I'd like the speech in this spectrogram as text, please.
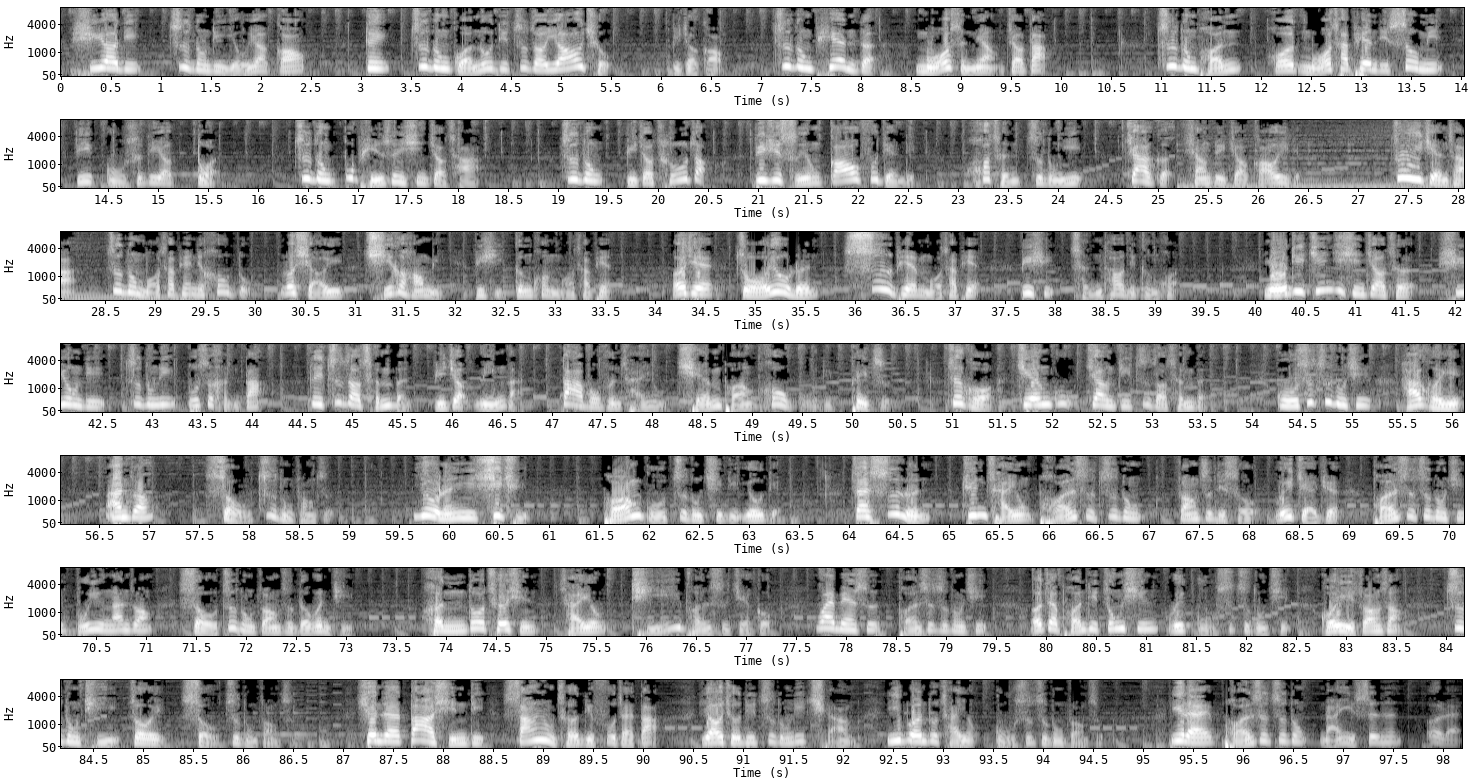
需要的。制动的油压高，对制动管路的制造要求比较高，制动片的磨损量较大，制动盘和摩擦片的寿命比鼓式的要短，制动不平顺性较差，制动比较粗糙，必须使用高负点的合成制动液，价格相对较高一点。注意检查制动摩擦片的厚度。若小于七个毫米，必须更换摩擦片，而且左右轮四片摩擦片必须成套的更换。有的经济型轿车需用的制动力不是很大，对制造成本比较敏感，大部分采用前盘后鼓的配置，这可兼顾降低制造成本。鼓式制动器还可以安装手制动装置，又能以吸取盘鼓制动器的优点。在四轮均采用盘式制动装置的时候，为解决盘式制动器不易安装手制动装置的问题，很多车型采用提盘式结构，外边是盘式制动器，而在盘的中心为鼓式制动器，可以装上。制动提作为手制动装置，现在大型的商用车的负载大，要求的制动力强，一般都采用鼓式制动装置。一来盘式制动难以胜任，二来。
